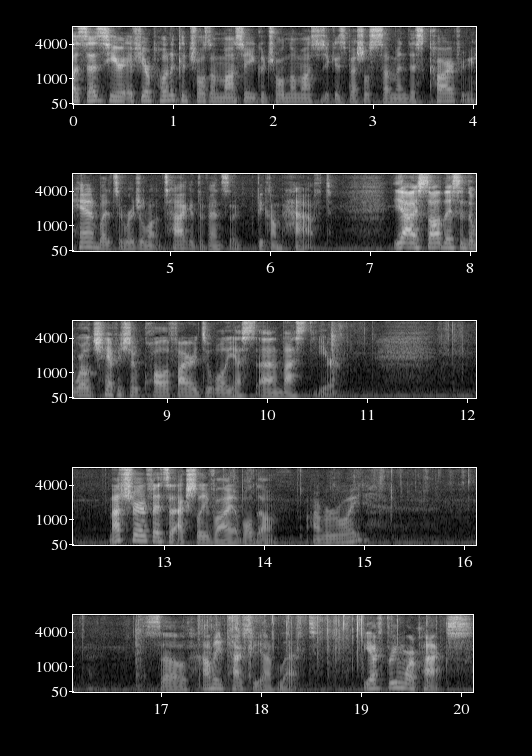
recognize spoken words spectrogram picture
it says here, if your opponent controls a monster you control no monsters, you can special summon this card from your hand, but its original attack and defense become halved. Yeah, I saw this in the World Championship qualifier duel yes uh, last year. Not sure if it's actually viable though. Armoroid. So, how many packs do we have left? We have three more packs.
